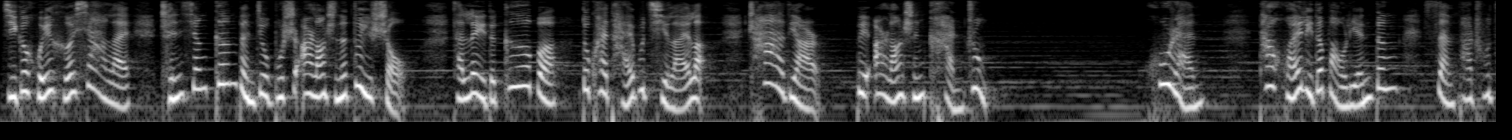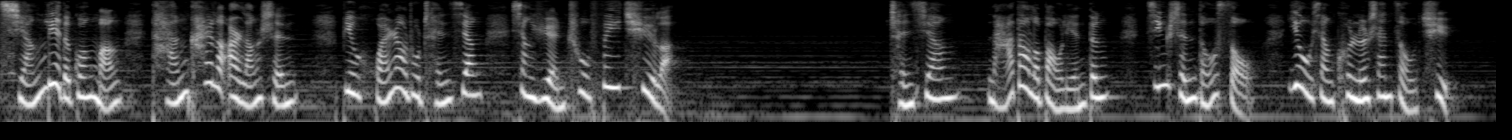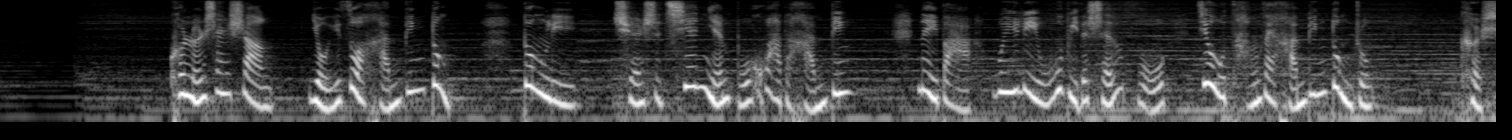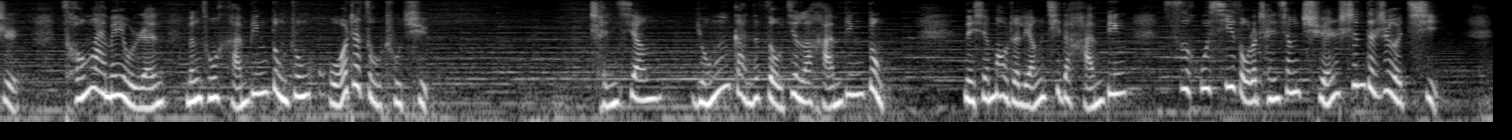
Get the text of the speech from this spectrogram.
几个回合下来，沉香根本就不是二郎神的对手，他累得胳膊都快抬不起来了，差点儿被二郎神砍中。忽然，他怀里的宝莲灯散发出强烈的光芒，弹开了二郎神，并环绕住沉香，向远处飞去了。沉香拿到了宝莲灯，精神抖擞，又向昆仑山走去。昆仑山上有一座寒冰洞，洞里全是千年不化的寒冰，那把威力无比的神斧就藏在寒冰洞中。可是，从来没有人能从寒冰洞中活着走出去。沉香勇敢地走进了寒冰洞。那些冒着凉气的寒冰，似乎吸走了沉香全身的热气。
